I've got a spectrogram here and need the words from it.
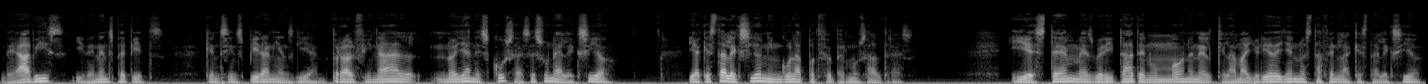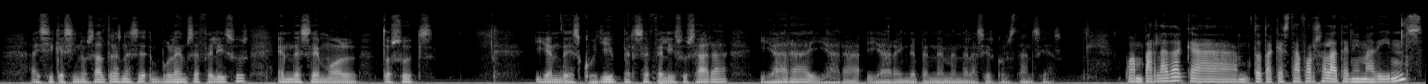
de avis i de nens petits que ens inspiren i ens guien. Però al final no hi ha excuses, és una elecció. I aquesta elecció ningú la pot fer per nosaltres. I estem, és veritat, en un món en el que la majoria de gent no està fent aquesta elecció. Així que si nosaltres volem ser feliços, hem de ser molt tossuts. I hem d'escollir per ser feliços ara, i ara, i ara, i ara, independentment de les circumstàncies. Quan parla de que tota aquesta força la tenim a dins,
